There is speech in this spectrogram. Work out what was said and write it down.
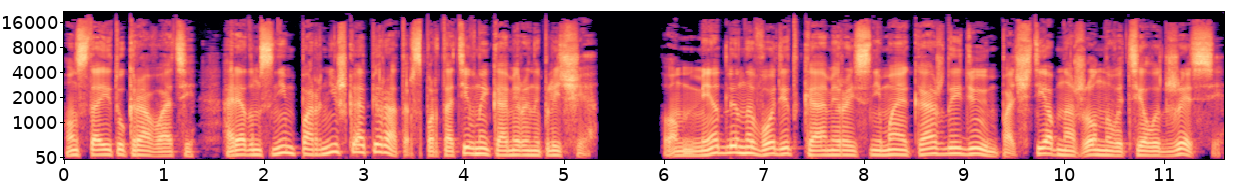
Он стоит у кровати, а рядом с ним парнишка-оператор с портативной камерой на плече. Он медленно водит камерой, снимая каждый дюйм почти обнаженного тела Джесси,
